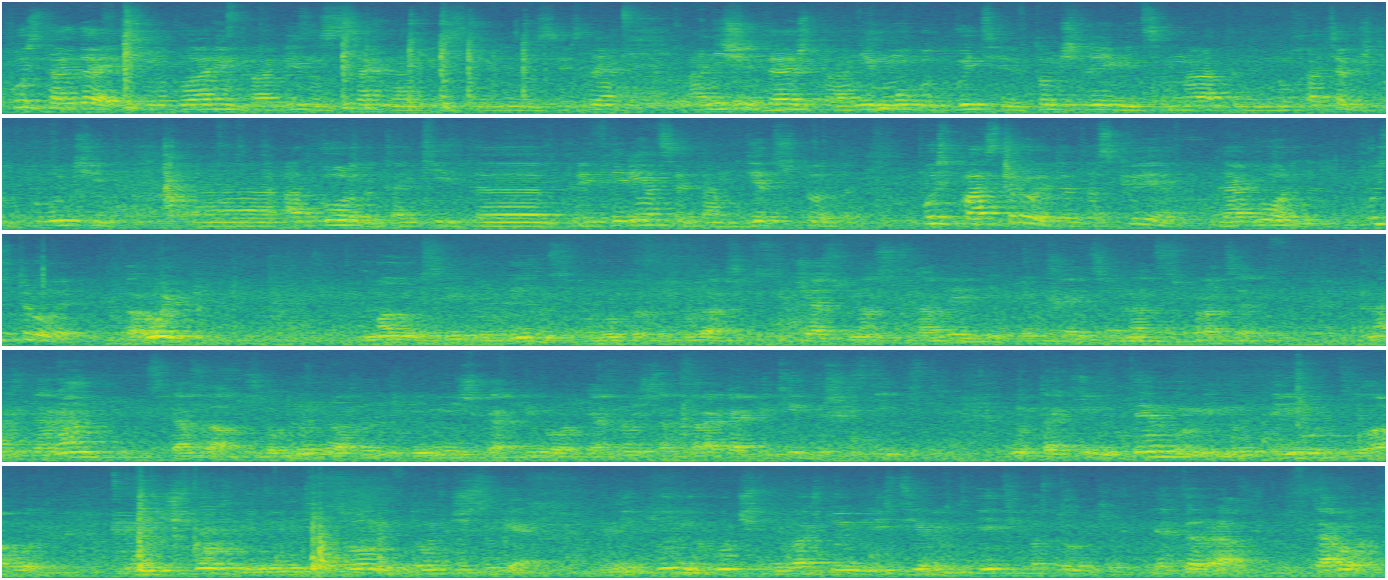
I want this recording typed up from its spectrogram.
Пусть тогда, если мы говорим про бизнес, социально ответственный бизнес, если они считают, что они могут быть в том числе и меценатами, ну хотя бы чтобы получить э, от города какие-то преференции, там где-то что-то, пусть построят это сквер для города, пусть строят. Роль малого среднего бизнеса в ВВП государства сейчас у нас составляет не превышает 17%. Наш гарант сказал, что мы должны быть не меньше, Европе, а значит от 45 до 60. Но такими темпами мы период деловой уничтожим инвестиционный в том числе. Никто не хочет ни во что инвестировать. Эти поступки – это раз. Второе.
